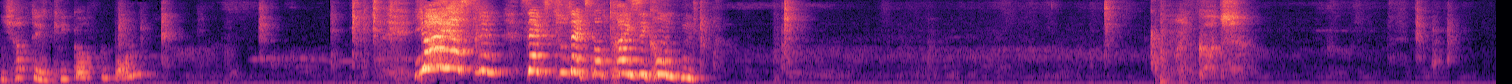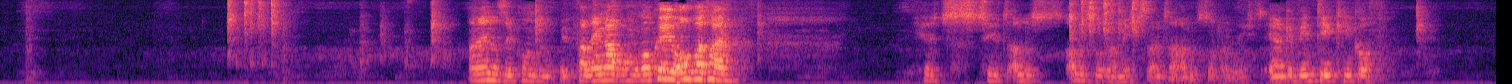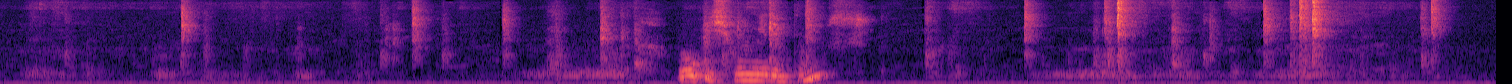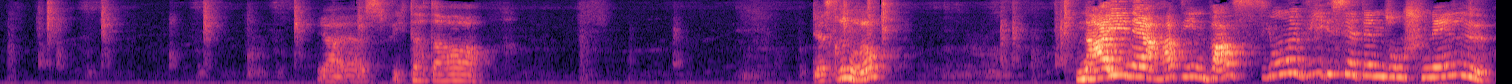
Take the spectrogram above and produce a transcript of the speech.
Ich Kickoff gewonnen. Ja, er ist drin. 6 zu 6, noch 3 Sekunden. Oh mein Gott. Eine Sekunde. Mit Verlängerung. Okay, Overtime. Jetzt zählt alles, alles oder nichts, Alter. Alles oder nichts. Er gewinnt den Kickoff. Bro, ich hol mir den Boost. Ja, er ist wieder da. Der ist drin, oder? Nein, er hat ihn was? Junge, wie ist er denn so schnell?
